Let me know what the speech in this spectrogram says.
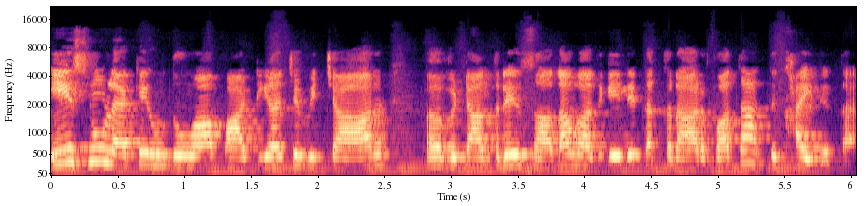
ਇਸ ਨੂੰ ਲੈ ਕੇ ਹੁਣ ਦੋਵਾਂ ਪਾਰਟੀਆਂ 'ਚ ਵਿਚਾਰ ਵਟਾਂਦਰੇ ਜ਼ਿਆਦਾ ਵੱਧ ਗਏ ਨੇ ਤਕਰਾਰ ਵਾਧਾ ਦਿਖਾਈ ਦਿੱਤਾ ਹੈ।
